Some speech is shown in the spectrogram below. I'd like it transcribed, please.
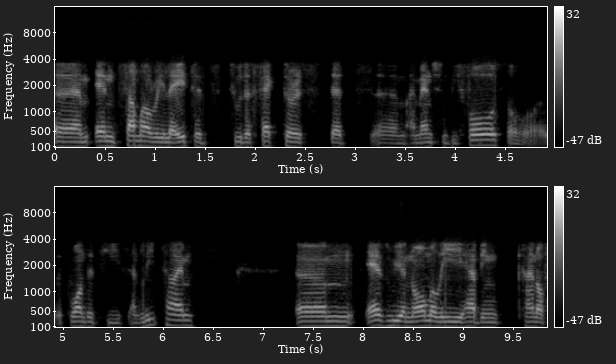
um, and somehow related to the factors that um, I mentioned before, so the quantities and lead time. Um, as we are normally having kind of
